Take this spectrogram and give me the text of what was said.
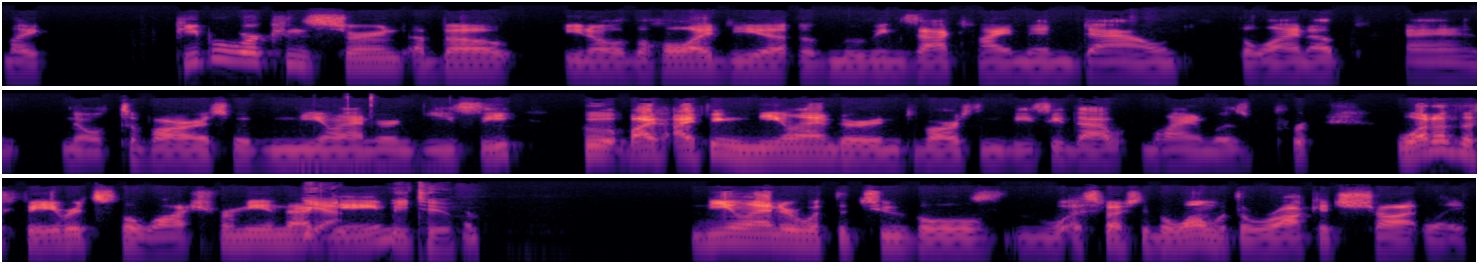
Like people were concerned about you know the whole idea of moving Zach Hyman down the lineup and you know Tavares with Nylander and Vesey. Who by I think Nylander and Tavares and Vesey that line was pr- one of the favorites to watch for me in that yeah, game. Me too. Nylander with the two goals, especially the one with the rocket shot, like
